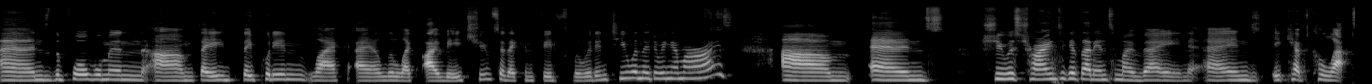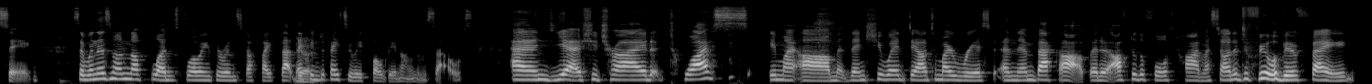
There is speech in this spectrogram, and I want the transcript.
And the poor woman, um, they they put in like a little like IV tube so they can feed fluid into you when they're doing MRIs. Um, and she was trying to get that into my vein, and it kept collapsing. So when there's not enough blood flowing through and stuff like that, they Yeah. can basically fold in on themselves. And yeah, she tried twice in my arm, then she went down to my wrist and then back up. And after the fourth time, I started to feel a bit faint.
